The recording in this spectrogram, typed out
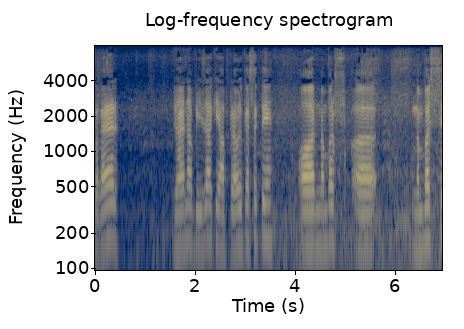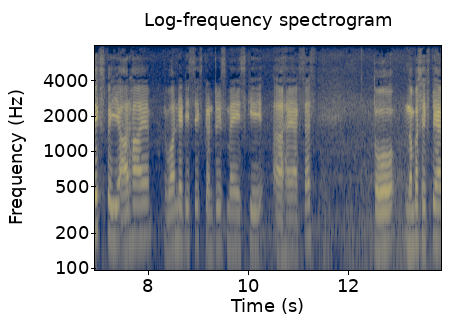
बग़ैर जो है ना वीज़ा की आप ट्रैवल कर सकते हैं। और नंबर नंबर सिक्स पे ये आ रहा है 186 कंट्रीज़ में इसकी आ, है एक्सेस। तो नंबर सिक्स पे है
